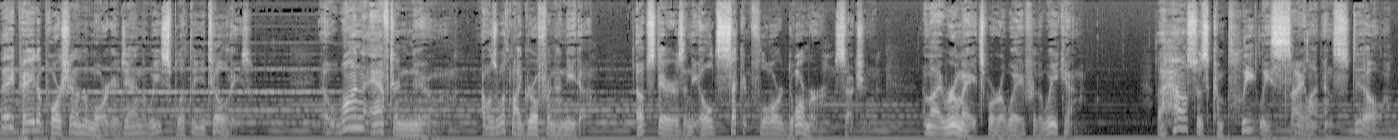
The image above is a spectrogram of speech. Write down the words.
They paid a portion of the mortgage and we split the utilities. One afternoon, I was with my girlfriend Anita upstairs in the old second floor dormer section. My roommates were away for the weekend. The house was completely silent and still.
